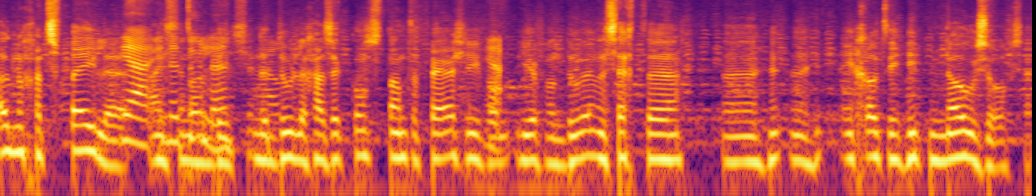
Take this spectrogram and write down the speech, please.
ook nog gaat spelen. Ja, in de Doelen. Beach. In de Doelen gaan ze een constante versie van, hiervan doen. En dat is echt een grote hypnose of zo.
